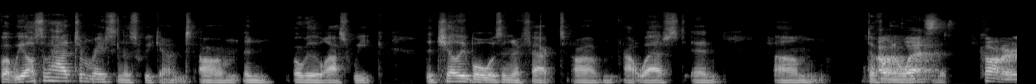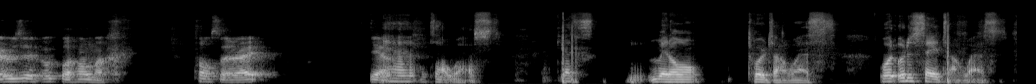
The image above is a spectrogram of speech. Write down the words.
but we also had some racing this weekend. Um, and over the last week, the Chili Bowl was in effect um out west, and um the out west. Connor, it was in Oklahoma, Tulsa, right? Yeah. Yeah, it's out west. Yes, middle towards out west. What we'll just say it's out west,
